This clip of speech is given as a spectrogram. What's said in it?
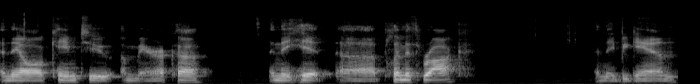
and they all came to America, and they hit uh, Plymouth Rock, and they began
